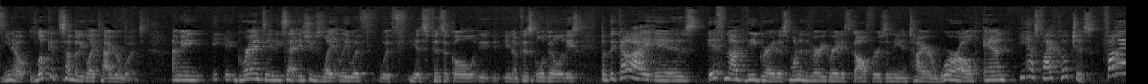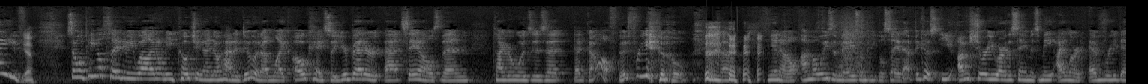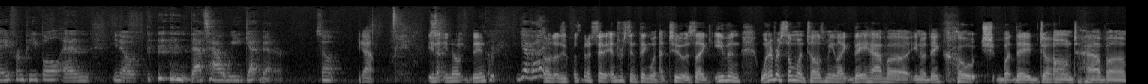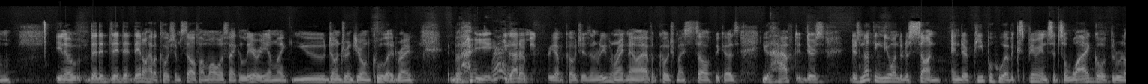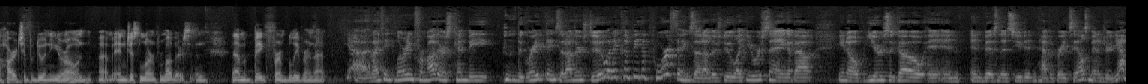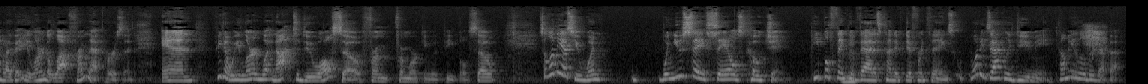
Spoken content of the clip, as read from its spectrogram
you know, look at somebody like Tiger Woods. I mean, it, granted, he's had issues lately with with his physical, you know, physical abilities. But the guy is, if not the greatest, one of the very greatest golfers in the entire world, and he has five coaches. Five. Yeah. So when people say to me, "Well, I don't need coaching; I know how to do it," I'm like, "Okay, so you're better at sales than." Tiger Woods is at, at golf. Good for you. you know, I'm always amazed when people say that because you, I'm sure you are the same as me. I learn every day from people, and you know, that's how we get better. So yeah, you, so, know, you know the. Inter- yeah, go ahead. So I was going to say the interesting thing with that too is like even whenever someone tells me like they have a you know they coach but they don't have um you know they, they, they don't have a coach themselves i'm always like leery. I'm like you don't drink your own kool-aid right? But you, you got to make sure you have coaches. And even right now i have a coach myself because you have to there's there's nothing new under the sun and there are people who have experienced it. So why go through the hardship of doing it your own um, and just learn from others? And i'm a big firm believer in that yeah, and I think learning from others can be the great things that others do, and it could be the poor things that others do, like you were saying about you know, years ago in, in, in business, you didn't have a great sales manager. Yeah, but I bet you learned a lot from that person. And, you know, we learn what not to do also from, from working with people. So, so let me ask you, when, when you say sales coaching, people think mm-hmm. of that as kind of different things. What exactly do you mean? Tell me a little bit about that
